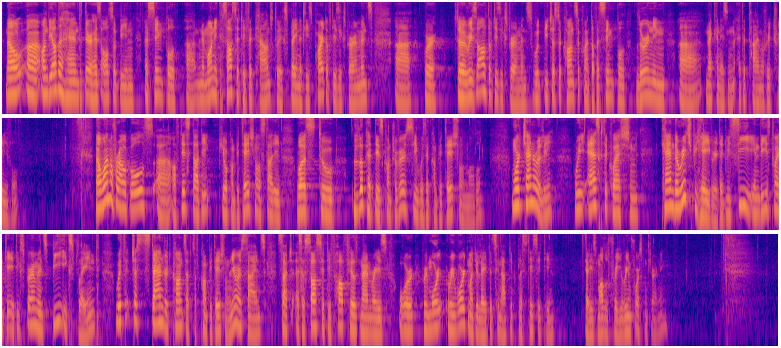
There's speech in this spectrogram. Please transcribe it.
Now, uh, on the other hand, there has also been a simple uh, mnemonic associative account to explain at least part of these experiments, uh, where the result of these experiments would be just a consequence of a simple learning uh, mechanism at the time of retrieval. Now, one of our goals uh, of this study, pure computational study, was to look at this controversy with a computational model. More generally, we asked the question, can the rich behavior that we see in these 28 experiments be explained with just standard concepts of computational neuroscience, such as associative Hopfield memories or reward modulated synaptic plasticity, that is, model free reinforcement learning?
